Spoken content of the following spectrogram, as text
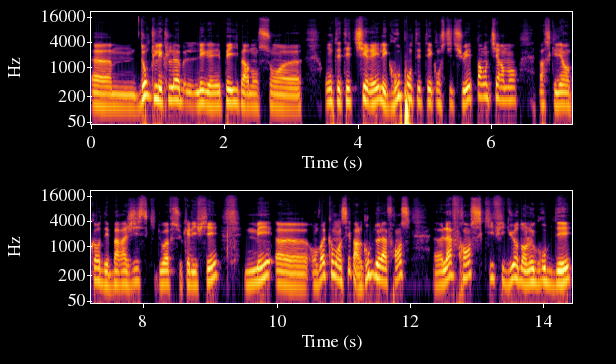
donc les clubs, les pays pardon, sont, ont été tirés, les groupes ont été constitués, pas entièrement parce qu'il y a encore des barragistes qui doivent se qualifier, mais on va commencer par le groupe de la France. la France qui figure dans le groupe D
